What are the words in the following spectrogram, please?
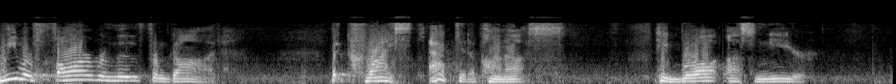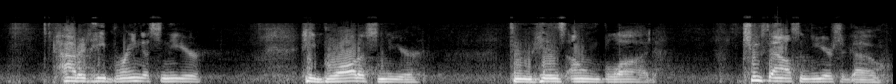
We were far removed from God, but Christ acted upon us. He brought us near. How did He bring us near? He brought us near through His own blood. 2,000 years ago,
